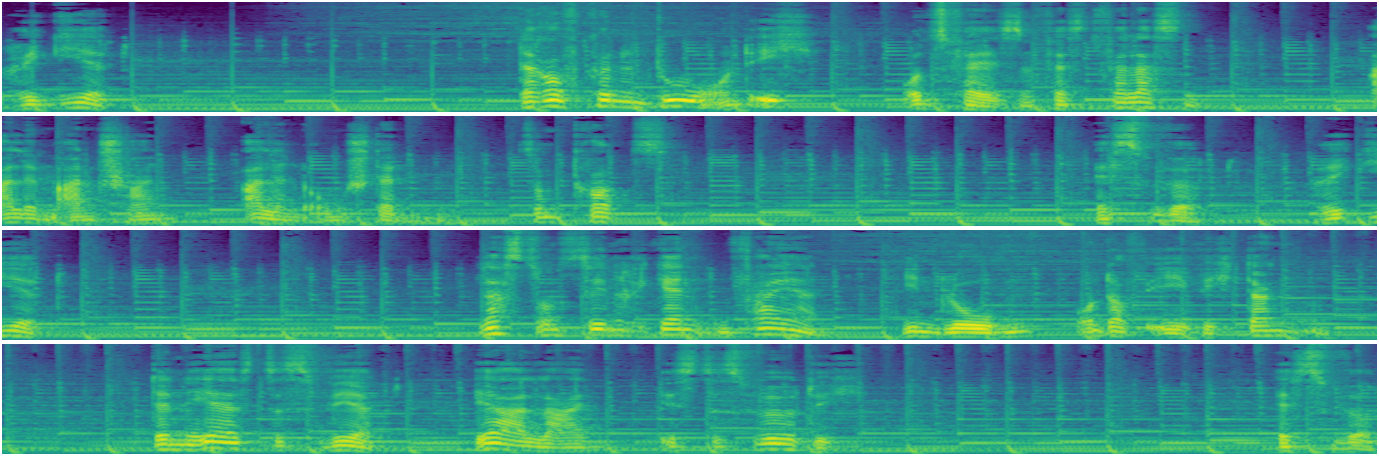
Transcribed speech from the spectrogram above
regiert. Darauf können du und ich uns felsenfest verlassen, allem Anschein, allen Umständen zum Trotz. Es wird regiert. Lasst uns den Regenten feiern, ihn loben und auf ewig danken. Denn er ist es wert, er allein ist es würdig. Es wird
